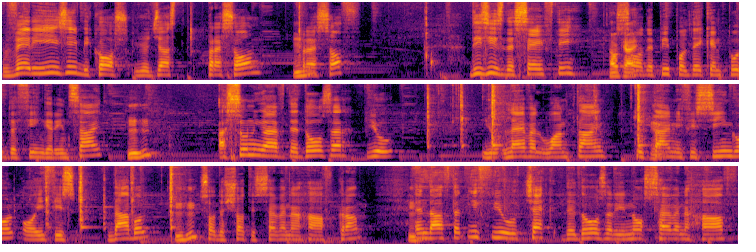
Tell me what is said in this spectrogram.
Very easy because you just press on, press off. This is the safety. Okay. So the people they can put the finger inside. As soon you have the doser, you you level one time, two time if it's single or if it's double. Mm-hmm. So the shot is seven and a half gram. And mm-hmm. after, if you check the doser, you know seven and a half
